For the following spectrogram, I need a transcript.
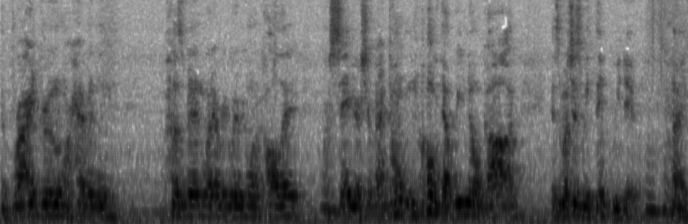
the bridegroom or heavenly husband, whatever, whatever you want to call it, or Mhm. savior or shepherd. I don't know that we know God as much as we think we do. Mhm. Like,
